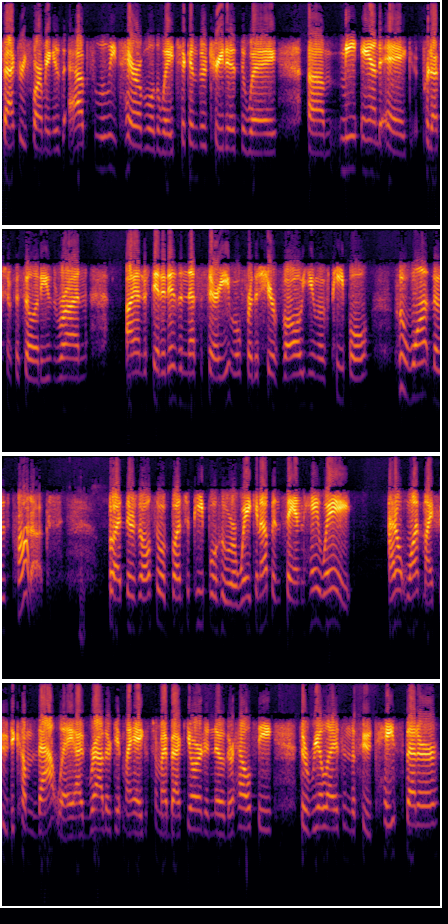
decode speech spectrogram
factory farming is absolutely terrible, the way chickens are treated, the way um, meat and egg production facilities run, I understand it is a necessary evil for the sheer volume of people who want those products. But there's also a bunch of people who are waking up and saying, "Hey, wait, I don't want my food to come that way. I'd rather get my eggs from my backyard and know they're healthy. They're realizing the food tastes better.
